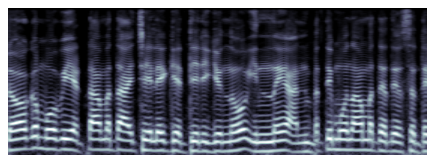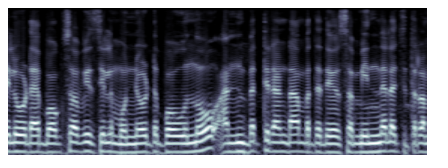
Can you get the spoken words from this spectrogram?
ലോക മൂവി എട്ടാമത്തെ ആഴ്ചയിലേക്ക് എത്തിയിരിക്കുന്നു. ഇന്ന് അൻപത്തിമൂന്നാമത്തെ ദിവസത്തിലൂടെ ബോക്സ് ഓഫീസിൽ മുന്നോട്ട് പോകുന്നു. അൻപത്തിരണ്ടാമത്തെ ദിവസം ഇന്നലെ ചിത്രം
